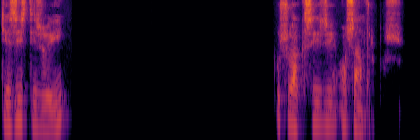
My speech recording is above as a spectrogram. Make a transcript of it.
και ζεις τη ζωή που σου αξίζει ως άνθρωπος.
